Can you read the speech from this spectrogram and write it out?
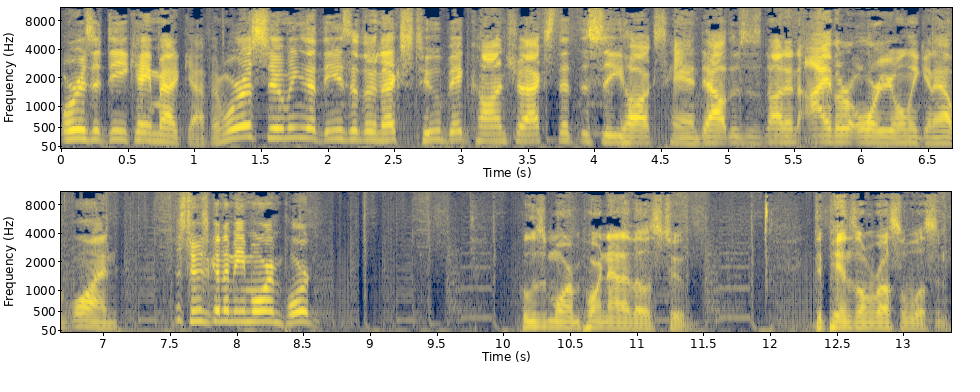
or is it DK Metcalf? And we're assuming that these are the next two big contracts that the Seahawks hand out. This is not an either or, you only can have one. Just who's going to be more important? Who's more important out of those two? Depends on Russell Wilson.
